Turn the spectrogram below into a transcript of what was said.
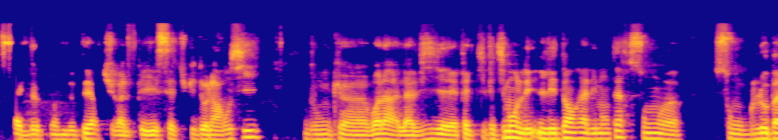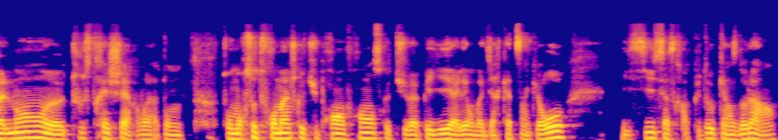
sac de pommes de terre, tu vas le payer sept huit dollars aussi. Donc euh, voilà, la vie, est- effecti- effectivement, les, les denrées alimentaires sont, euh, sont globalement euh, tous très chers. Voilà, ton, ton morceau de fromage que tu prends en France, que tu vas payer, allez, on va dire quatre cinq euros, ici, ça sera plutôt 15 dollars. hein.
